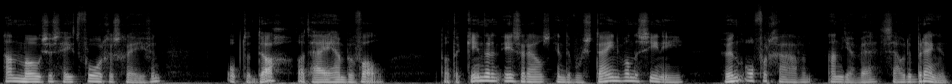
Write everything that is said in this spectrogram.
aan Mozes heeft voorgeschreven op de dag dat hij hem beval dat de kinderen Israëls in de woestijn van de Sinaï hun offergaven aan Jahweh zouden brengen.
